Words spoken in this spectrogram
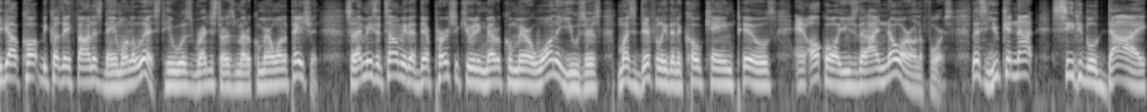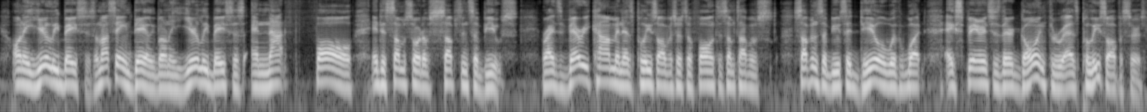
He got caught because they found his name on a list. He was registered as a medical marijuana patient. So that means to tell me that they're persecuting medical marijuana users much differently than the cocaine, pills, and alcohol users that I know are on the force. Listen, you cannot see people die on a yearly basis. I'm not saying daily, but on a yearly basis and not fall into some sort of substance abuse, right? It's very common as police officers to fall into some type of substance abuse to deal with what experiences they're going through as police officers.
